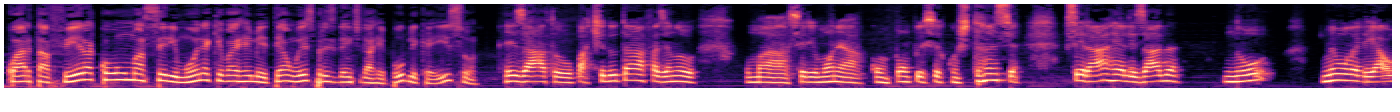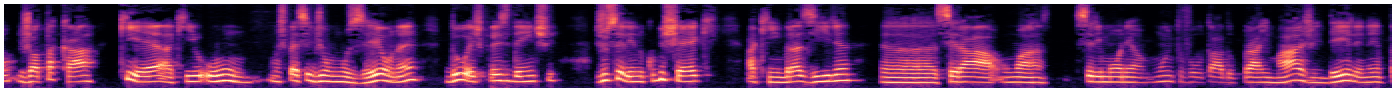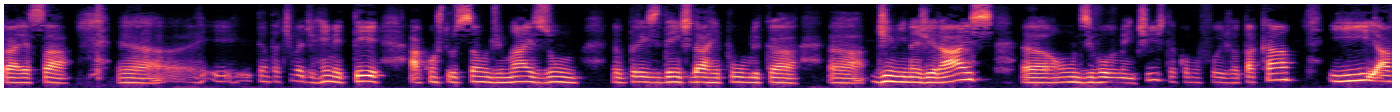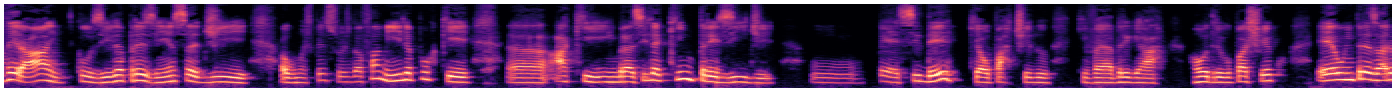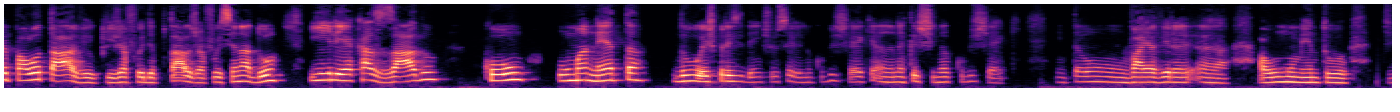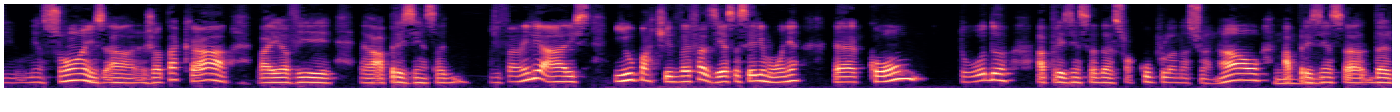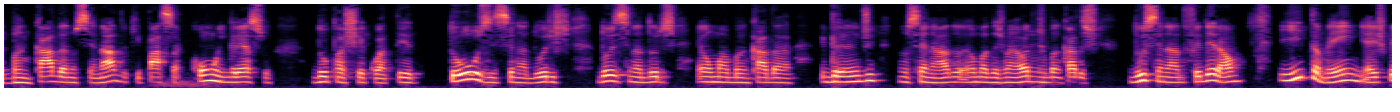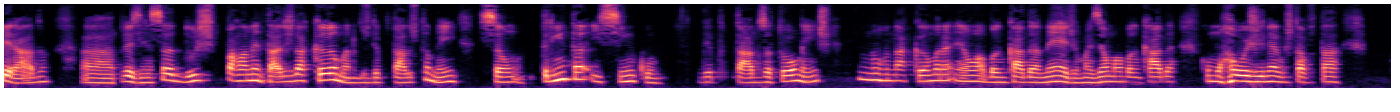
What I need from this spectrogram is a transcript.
quarta-feira com uma cerimônia que vai remeter a um ex-presidente da República, é isso? Exato, o partido está fazendo uma cerimônia com pompa e circunstância, será realizada no Memorial JK, que é aqui um, uma espécie de um museu né, do ex-presidente Juscelino Kubitschek, aqui em Brasília. Uh, será uma cerimônia muito voltado para a imagem dele, né, para essa é, tentativa de remeter à construção de mais um eh, presidente da República uh, de Minas Gerais, uh, um desenvolvimentista como foi JK, e haverá inclusive a presença de algumas pessoas da família, porque uh, aqui em Brasília quem preside o PSD, que é o partido que vai abrigar Rodrigo Pacheco é o empresário Paulo Otávio, que já foi deputado, já foi senador, e ele é casado com uma neta do ex-presidente Juscelino Kubitschek, a Ana Cristina Kubitschek. Então, vai haver uh, algum momento de menções a JK, vai haver uh, a presença de familiares e o partido vai fazer essa cerimônia uh, com toda a presença da sua cúpula nacional, uhum. a presença da bancada no Senado, que passa com o ingresso do Pacheco a ter 12 senadores. 12 senadores é uma bancada grande no Senado, é uma das maiores bancadas do Senado Federal e também é esperado a presença dos parlamentares da Câmara, dos deputados também. São 35 deputados atualmente. No, na Câmara é uma bancada média, mas é uma bancada, como hoje, né, Gustavo, está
